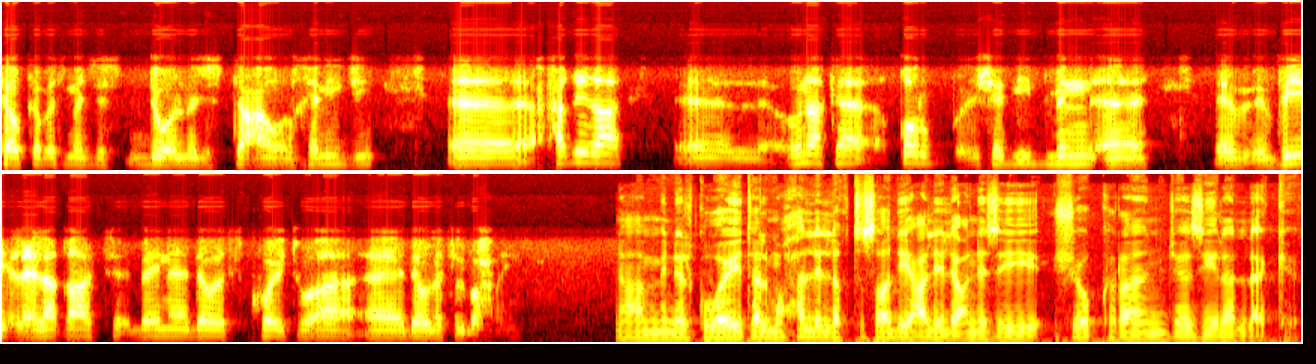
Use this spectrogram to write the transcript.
كوكبة مجلس دول مجلس التعاون الخليجي حقيقة هناك قرب شديد من في العلاقات بين دولة الكويت ودوله البحرين. نعم من الكويت المحلل الاقتصادي علي العنزي شكرا جزيلا لك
